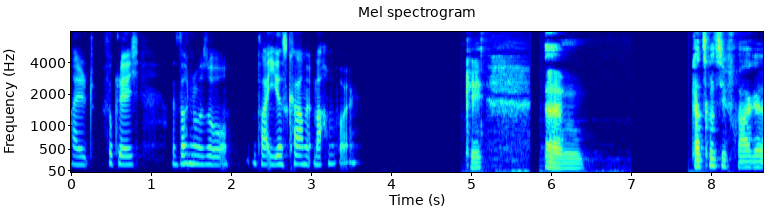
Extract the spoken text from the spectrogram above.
halt wirklich einfach nur so ein paar ISK mitmachen wollen. Okay. Ähm, ganz kurz die Frage,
